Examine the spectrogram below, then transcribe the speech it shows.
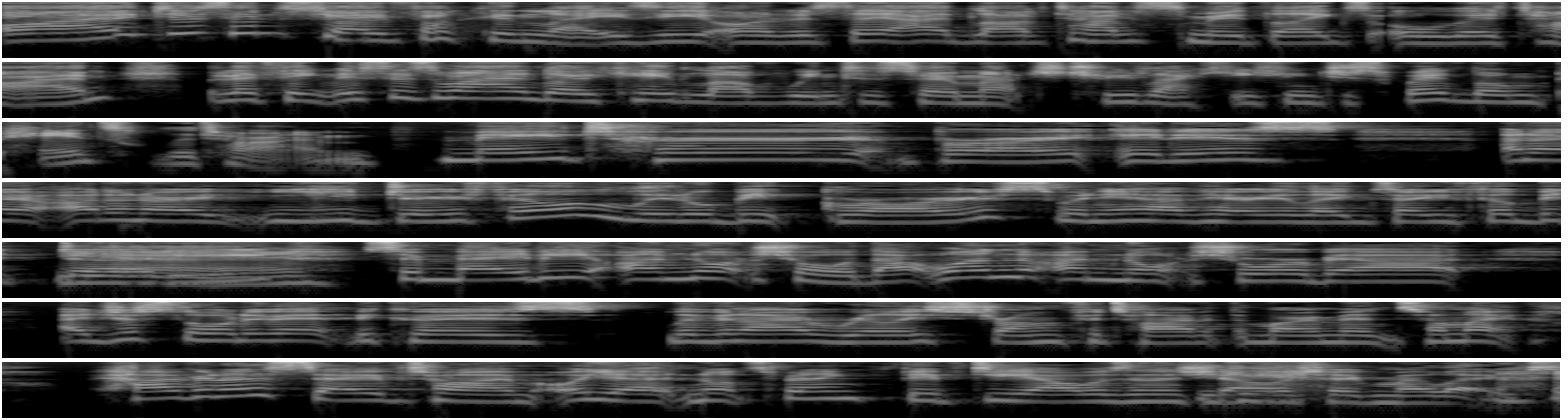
I just am so fucking lazy, honestly. I'd love to have smooth legs all the time. But I think this is why I low key love winter so much too. Like you can just wear long pants all the time. Me too, bro. It is. I know. I don't know. You do feel a little bit gross when you have hairy legs, though. You feel a bit dirty. Yeah. So maybe I'm not sure. That one I'm not sure about. I just thought of it because Liv and I are really strung for time at the moment. So I'm like, how can I save time? Oh yeah, not spending 50 hours in the shower shaving my legs.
